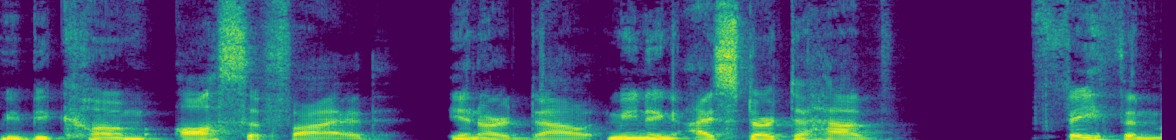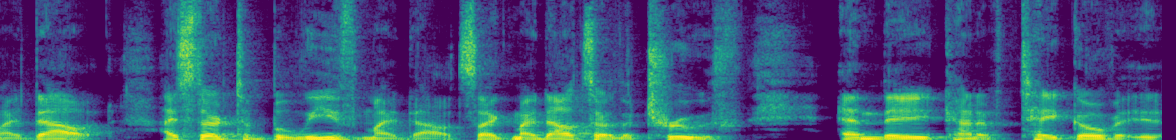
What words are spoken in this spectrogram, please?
we become ossified in our doubt, meaning I start to have faith in my doubt. I start to believe my doubts, like my doubts are the truth. And they kind of take over.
